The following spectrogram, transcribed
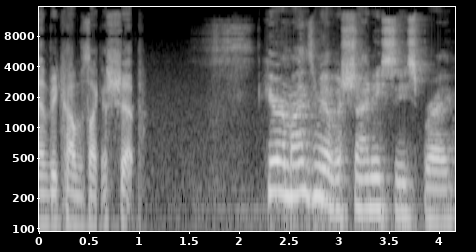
and becomes like a ship. He reminds me of a shiny sea spray.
